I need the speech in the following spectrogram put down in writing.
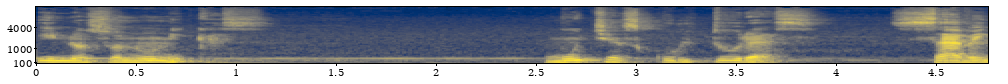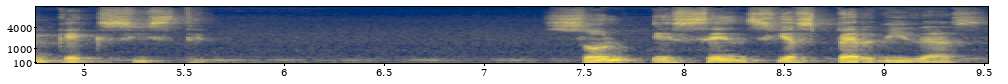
y no son únicas. Muchas culturas saben que existen son esencias perdidas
